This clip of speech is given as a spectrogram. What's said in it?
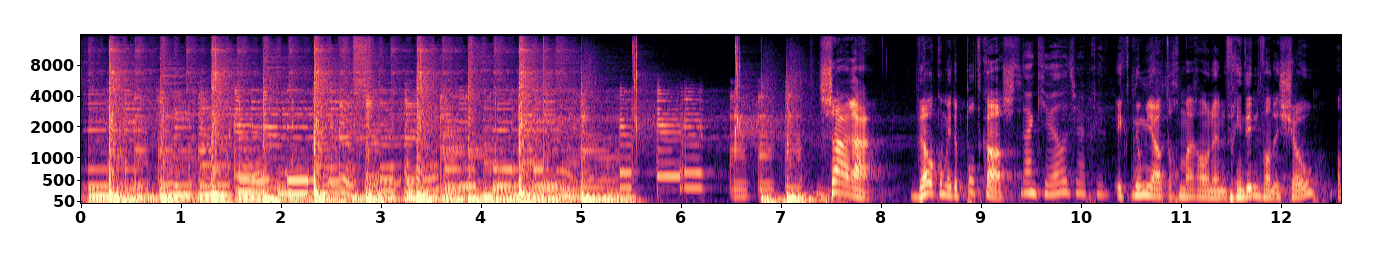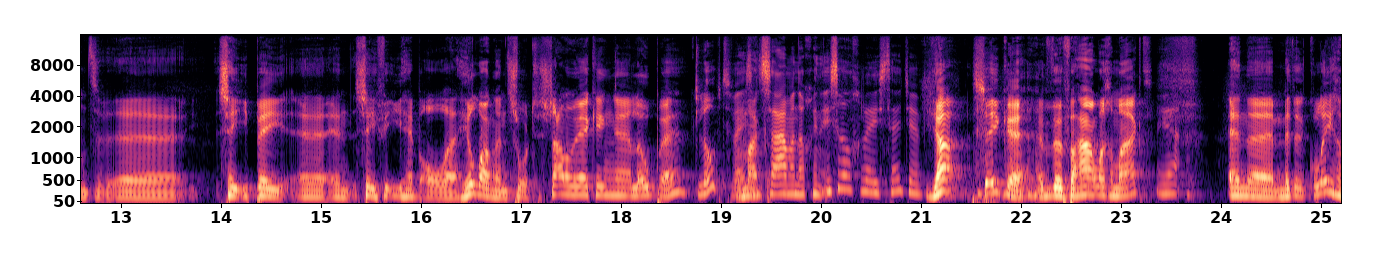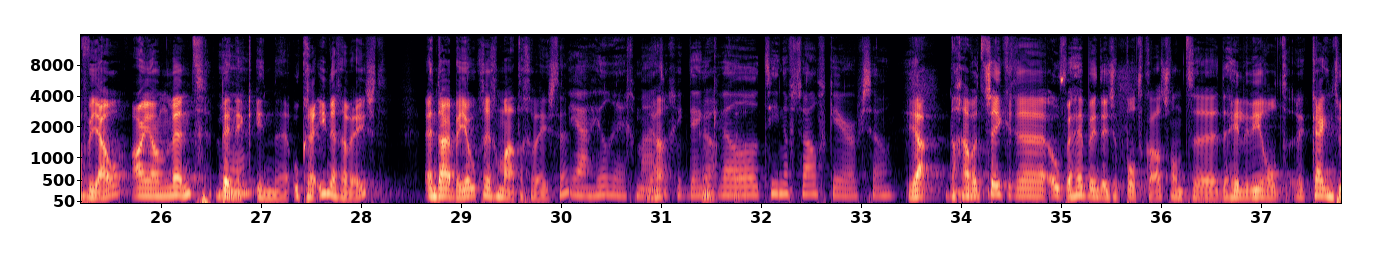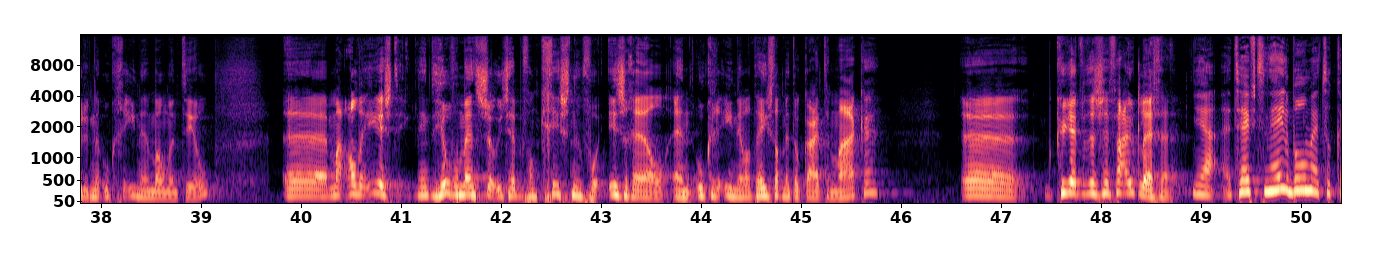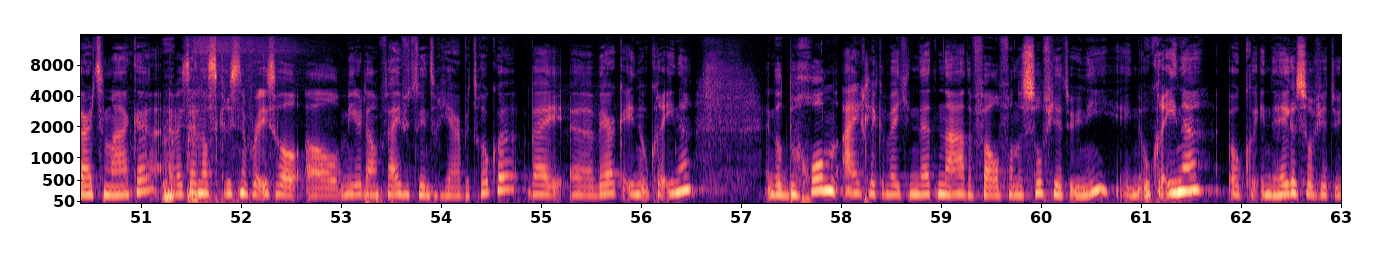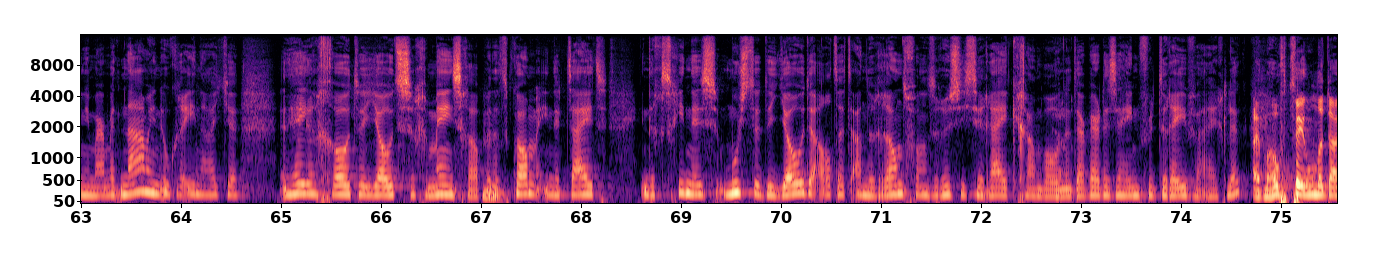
Sarah, welkom in de podcast. Dankjewel, Jeffrey. Ik noem jou toch maar gewoon een vriendin van de show. Want uh, CIP uh, en CVI hebben al uh, heel lang een soort samenwerking lopen. Hè? Klopt, wij zijn samen nog in Israël geweest, hè Jeff? Ja, zeker. hebben we verhalen gemaakt. Ja. En met een collega van jou, Arjan Wendt, ben ja. ik in Oekraïne geweest. En daar ben je ook regelmatig geweest, hè? Ja, heel regelmatig. Ja, ik denk ja, wel ja. tien of twaalf keer of zo. Ja, daar gaan we het zeker uh, over hebben in deze podcast. Want uh, de hele wereld uh, kijkt natuurlijk naar Oekraïne momenteel. maar allereerst, ik denk dat heel veel mensen zoiets hebben van christenen voor Israël en Oekraïne. Wat heeft dat met elkaar te maken? kun jij dat eens even uitleggen? Ja, het heeft een heleboel met elkaar te maken. wij zijn als Christenen voor Israël al meer dan 25 jaar betrokken bij werken in Oekraïne. En dat begon eigenlijk een beetje net na de val van de Sovjet-Unie in Oekraïne. Ook in de hele Sovjet-Unie, maar met name in Oekraïne had je een hele grote Joodse gemeenschap. En Hmm. dat kwam in de tijd, in de geschiedenis, moesten de Joden altijd aan de rand van het Russische Rijk gaan wonen. Ja. Daar werden ze heen verdreven eigenlijk. Uit mijn hoofd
